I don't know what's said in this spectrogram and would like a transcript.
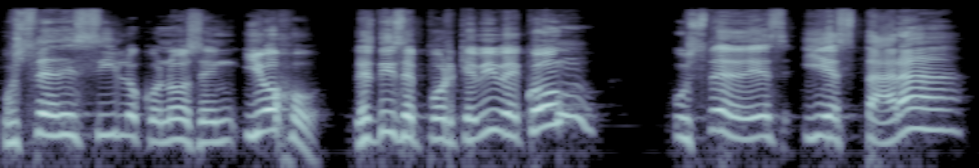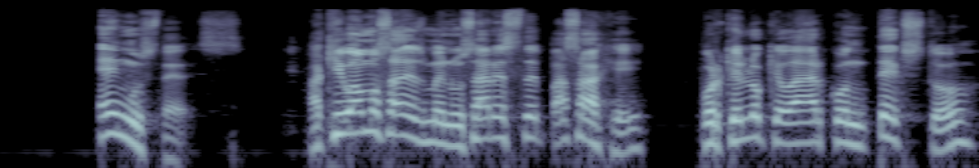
Ustedes sí lo conocen. Y ojo, les dice, porque vive con ustedes y estará en ustedes. Aquí vamos a desmenuzar este pasaje porque es lo que va a dar contexto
